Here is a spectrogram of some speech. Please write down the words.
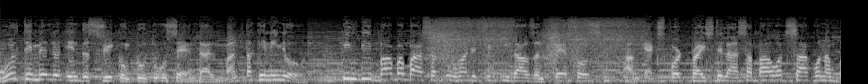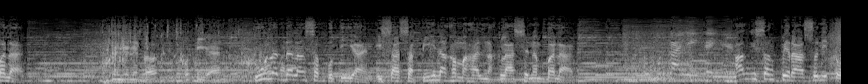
Multimillion industry kung tutuusin dahil mantakin ninyo, hindi bababa sa 250,000 pesos ang export price nila sa bawat sako ng balat. Yung ganito, putian. Tulad na lang sa putian, isa sa pinakamahal na klase ng balat, ang isang piraso nito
